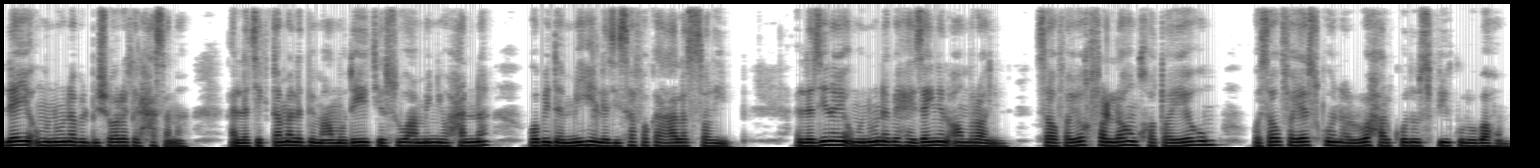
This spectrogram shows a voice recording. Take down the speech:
لا يؤمنون بالبشارة الحسنة التي اكتملت بمعمودية يسوع من يوحنا وبدمه الذي سفك على الصليب. الذين يؤمنون بهذين الأمرين سوف يغفر لهم خطاياهم وسوف يسكن الروح القدس في قلوبهم.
